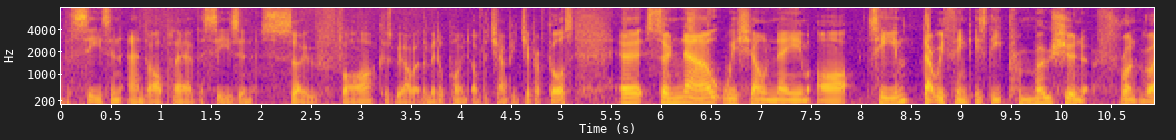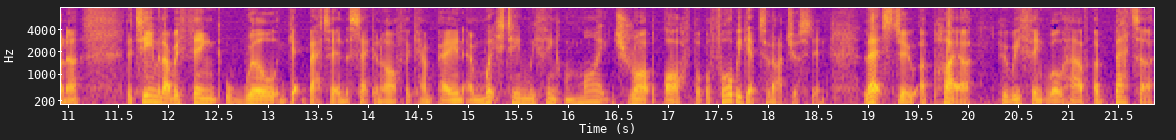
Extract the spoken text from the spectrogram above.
the season and our player of the season so far, because we are at the middle point of the championship, of course. Uh, so now we shall name our team that we think is the promotion front runner, the team that we think will get better in the second half of the campaign, and which team we think might drop off. But before we get to that, Justin, let's do a player who we think will have a better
